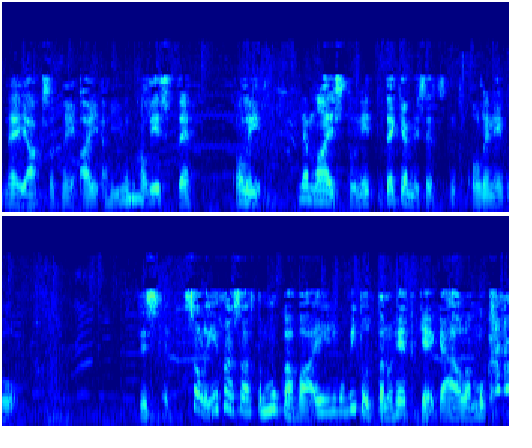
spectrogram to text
ne jaksot, niin ai, ai jumaliste, oli, ne maistu, niiden tekemiset oli niinku Siis se oli ihan sellaista mukavaa, ei niinku vituttanut hetkeäkään olla mukana.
